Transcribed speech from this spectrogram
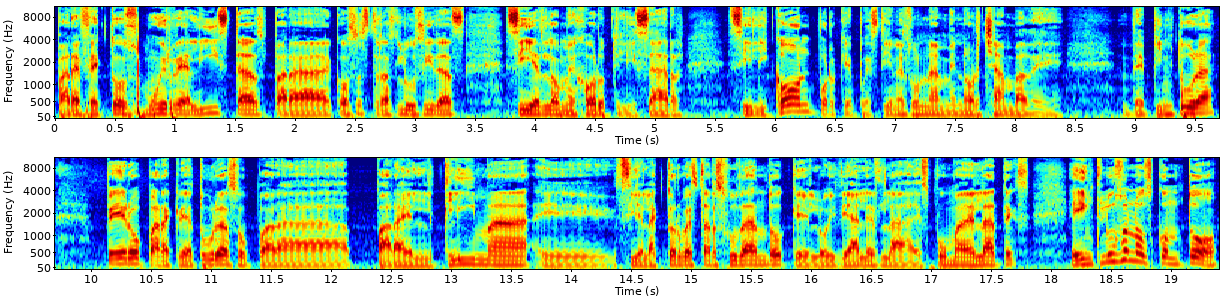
para efectos muy realistas, para cosas traslúcidas, sí es lo mejor utilizar silicón porque pues tienes una menor chamba de, de pintura, pero para criaturas o para, para el clima, eh, si el actor va a estar sudando, que lo ideal es la espuma de látex, e incluso nos contó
